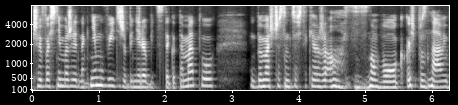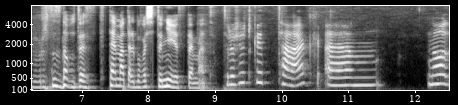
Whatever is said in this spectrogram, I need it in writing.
czy właśnie może jednak nie mówić, żeby nie robić z tego tematu? Jakby masz czasem coś takiego, że o, znowu kogoś poznałam i po prostu znowu to jest temat, albo właśnie to nie jest temat. Troszeczkę tak. Um, no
